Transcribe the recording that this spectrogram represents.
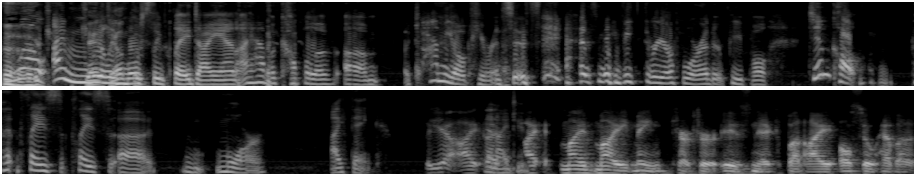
Well, I really mostly play Diane. I have a couple of um, cameo appearances as maybe three or four other people. Jim Kall plays plays uh, more, I think. Yeah, I, than I, I do. I, my my main character is Nick, but I also have a,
